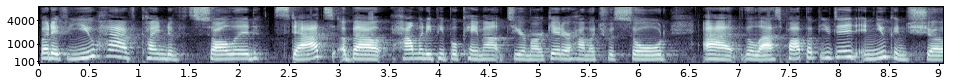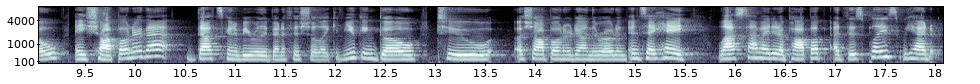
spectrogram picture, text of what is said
But if you have kind of solid stats about how many people came out to your market or how much was sold at the last pop up you did, and you can show a shop owner that, that's going to be really beneficial. Like if you can go to a shop owner down the road and, and say, hey, last time I did a pop up at this place, we had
